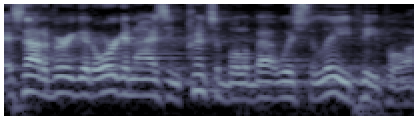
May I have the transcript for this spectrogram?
it's not a very good organizing principle about which to lead people.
